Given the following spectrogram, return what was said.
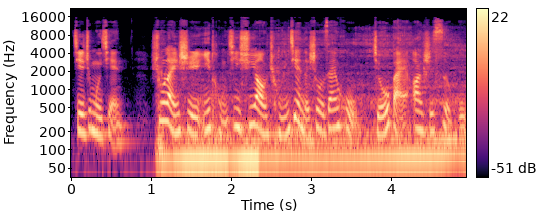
截至目前，舒兰市已统计需要重建的受灾户九百二十四户。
